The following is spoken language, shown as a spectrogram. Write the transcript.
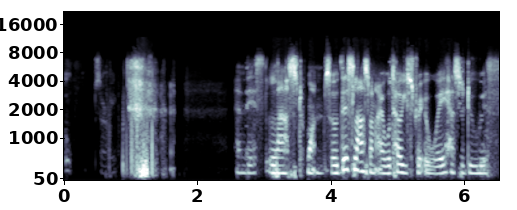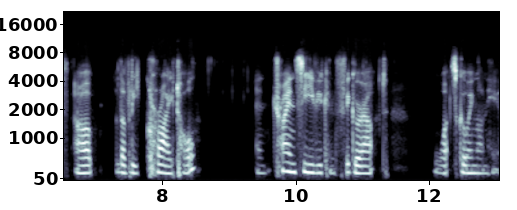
Oh, sorry. and this last one. So this last one, I will tell you straight away, has to do with our lovely CRITOL. And try and see if you can figure out what's going on here.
